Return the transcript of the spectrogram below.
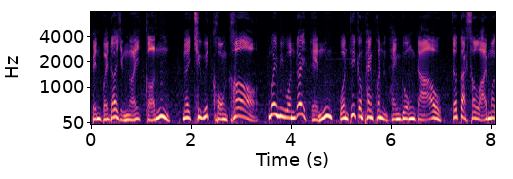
เป็นไปได้ยังไงกัน ในชีวิตของข้าไม่มีวันได้เห็นวันที่กำแพงผนึกแห่งดวงดาว จะแตกสลายมา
